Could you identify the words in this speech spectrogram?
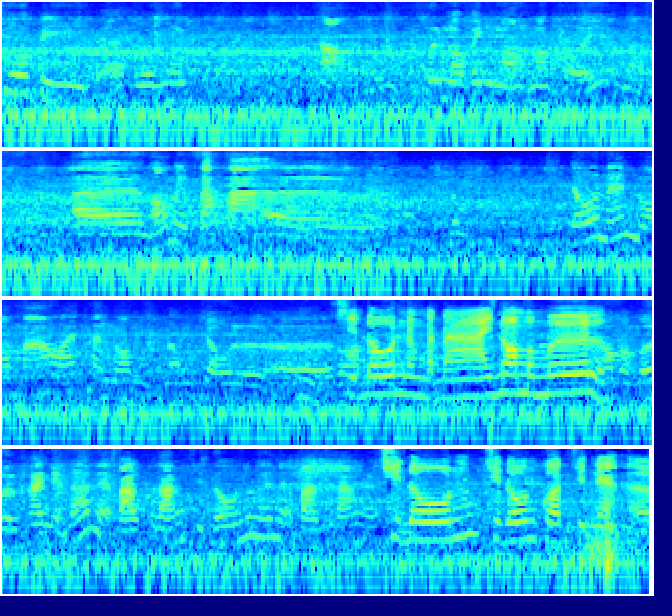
សួរពីរឿងមួយតវិលមកវិញមកមកក្រោយអឺមកមានសាសថាអឺដូនណានាំមកហើយថានាំនាំចូលអឺ ជីដូននិងម្ដាយនាំមកមើលនាំមកមើលហើយអ្នកណាអ្នកបើកក្រាំងជីដូនហ្នឹងឯងអ្នកបើកក្រាំងជីដូនជីដូនគាត់ជាអ្នកអឺ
